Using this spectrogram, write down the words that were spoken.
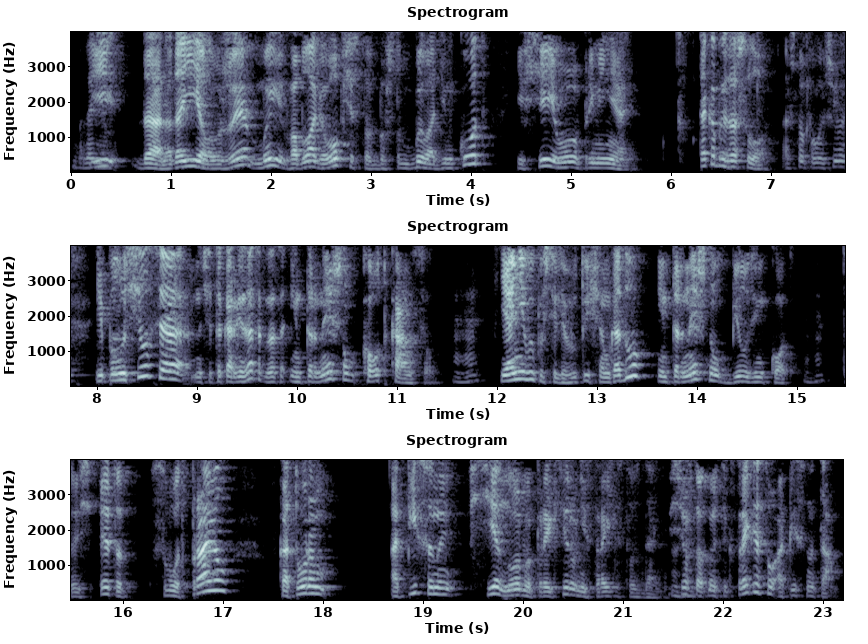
Надоело. И да, надоело уже. Мы во благо общества, чтобы был один код, и все его применяли. Так и произошло. А что получилось? И получился, значит, такая организация, называется International Code Council. Uh-huh. И они выпустили в 2000 году International Building Code. Uh-huh. То есть этот свод правил, в котором описаны все нормы проектирования и строительства зданий. Все, uh-huh. что относится к строительству, описано там.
